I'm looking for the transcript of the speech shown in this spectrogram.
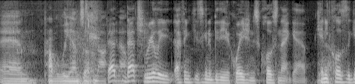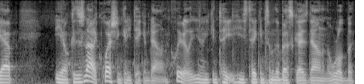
and probably ends up knocking That out. that's Machida. really I think is going to be the equation is closing that gap. Can he close the gap? You know, because it's not a question. Can he take him down? Clearly, you know, you can take. He's taken some of the best guys down in the world, but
